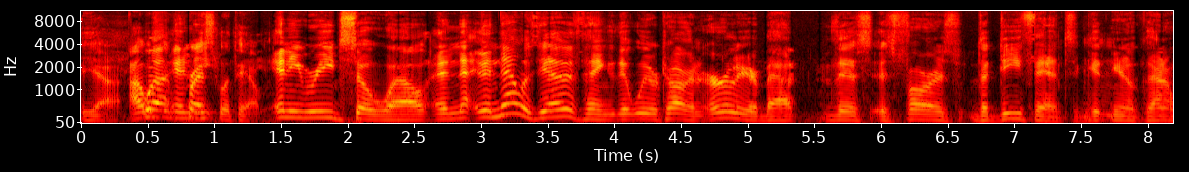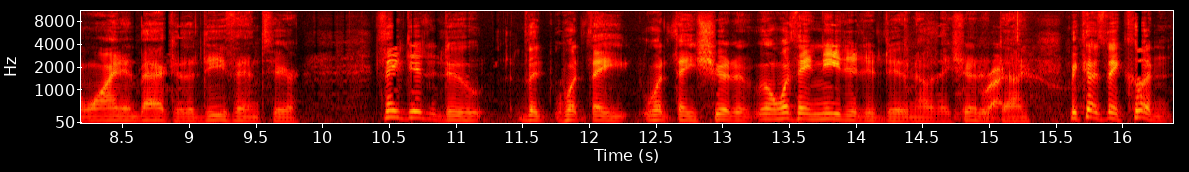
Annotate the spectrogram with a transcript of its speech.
yeah. I was and impressed he- with him. And he reads so well. And that, and that was the other thing that we were talking earlier about this as far as the defense, get, mm-hmm. you know, kind of winding back to the defense here. They didn't do the what they what they should have well, what they needed to do. No, they should have Right. done because they couldn't.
